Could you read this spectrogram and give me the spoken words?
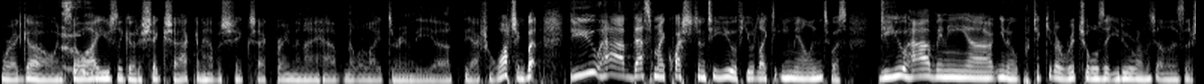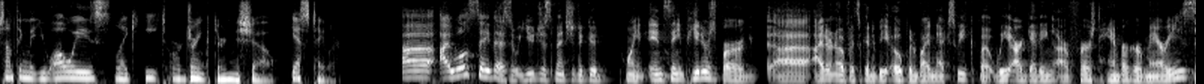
where I go, and so I usually go to Shake Shack and have a Shake Shack brain. Then I have Miller Lite during the uh, the actual watching. But do you have? That's my question to you. If you would like to email into us, do you have any, uh, you know, particular rituals that you do around the show? Is there something that you always like eat or drink during the show? Yes, Taylor. Uh, I will say this. You just mentioned a good point. In St. Petersburg, uh, I don't know if it's going to be open by next week, but we are getting our first Hamburger Mary's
